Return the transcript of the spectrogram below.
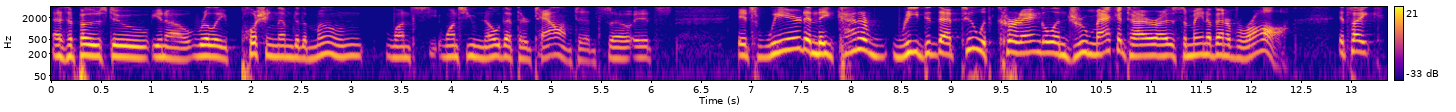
as opposed to you know really pushing them to the moon once once you know that they're talented. So it's it's weird and they kind of redid that too with Kurt Angle and Drew McIntyre as the main event of Raw. It's like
